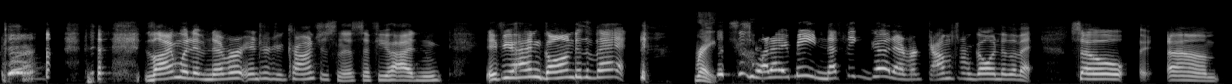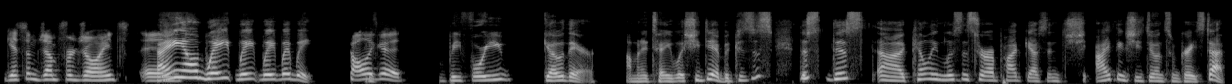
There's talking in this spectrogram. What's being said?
Lyme would have never entered your consciousness if you hadn't if you hadn't gone to the vet. Right. This is what I mean. Nothing good ever comes from going to the vet. So, um, get some jump for joints and Hang on. Wait, wait, wait, wait, wait. call it good. Before you go there, I'm going to tell you what she did because this, this, this, uh, Kelly listens to our podcast and she, I think she's doing some great stuff.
